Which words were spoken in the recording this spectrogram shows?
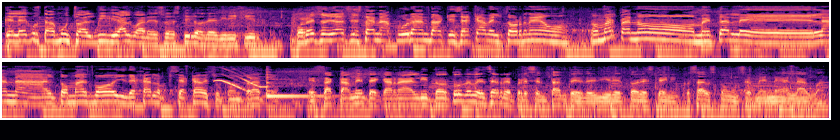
que le gusta mucho al Billy Álvarez su estilo de dirigir. Por eso ya se están apurando a que se acabe el torneo. Nomás para no meterle lana al Tomás Boy y dejarlo que se acabe su contrato. Exactamente, carnalito. Tú debes ser representante de directores técnicos. Sabes cómo se menea el agua.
